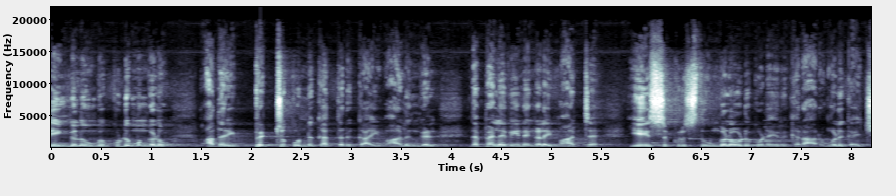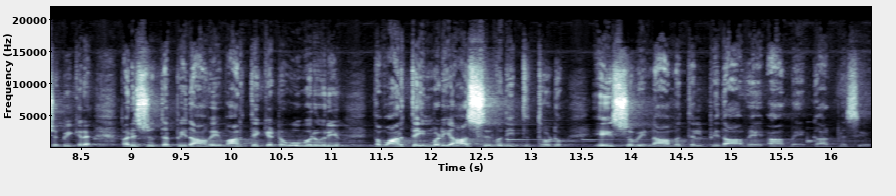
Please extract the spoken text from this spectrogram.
நீங்களும் உங்கள் குடும்பங்களும் அதை பெற்றுக்கொண்டு கத்தருக்காய் வாழுங்கள். இந்த பலவீனங்களை மாற்ற இயேசு கிறிஸ்து உங்களோடு கூட இருக்கிறார். உங்களுக்கு எச்சபிக்கிற பரிசுத்த பிதாவை வார்த்தை கேட்ட ஒவ்வொருவரையும் இந்த வார்த்தையின்படி ஆசிர்வதித்து தொடும். இயேசுவின் நாமத்தில் பிதாவே ஆமே காட் பிளஸ் யூ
